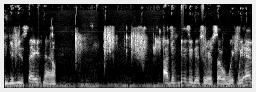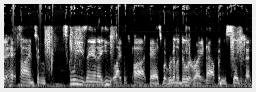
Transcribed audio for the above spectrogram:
I'll give you the stage now. I've been busy this year, so we, we haven't had time to squeeze in a Heat Lifers podcast, but we're going to do it right now for this segment.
